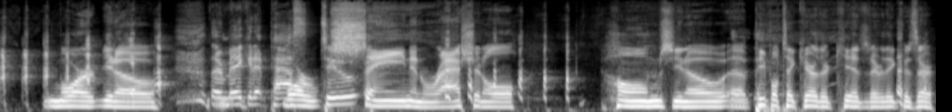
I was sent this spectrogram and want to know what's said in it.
more, you know, They're making it past more two. sane and rational homes, you know. Uh, people take care of their kids and everything because they're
